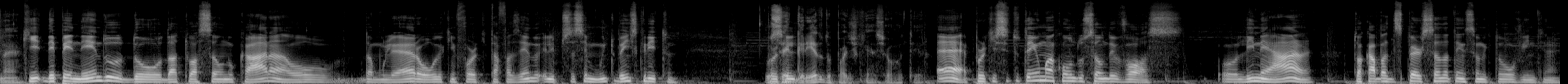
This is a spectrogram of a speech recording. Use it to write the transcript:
Né? Que dependendo do, da atuação do cara, ou da mulher, ou de quem for que tá fazendo, ele precisa ser muito bem escrito. O Porque ele- segredo do podcast é o roteiro. É, porque se tu tem uma condução de voz linear, tu acaba dispersando a atenção do que tu ouvinte, né?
